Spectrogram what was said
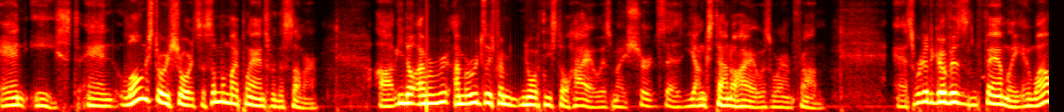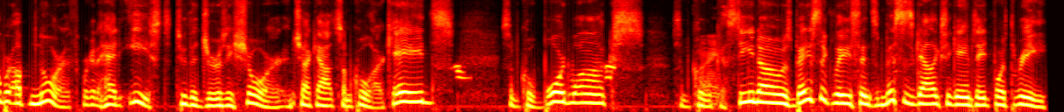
and east. And long story short, so some of my plans for the summer. Um, you know, I'm, I'm originally from Northeast Ohio, as my shirt says. Youngstown, Ohio is where I'm from. And so we're going to go visit some family. And while we're up north, we're going to head east to the Jersey Shore and check out some cool arcades, some cool boardwalks, some cool Nice. casinos. Basically, since Mrs. Galaxy Games 843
